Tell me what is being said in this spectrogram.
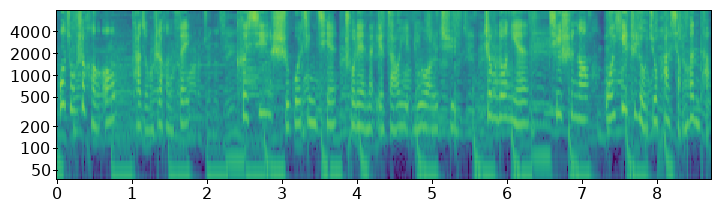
我总是很欧，他总是很飞。可惜时过境迁，初恋呢也早已离我而去。这么多年，其实呢，我一直有句话想问他，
